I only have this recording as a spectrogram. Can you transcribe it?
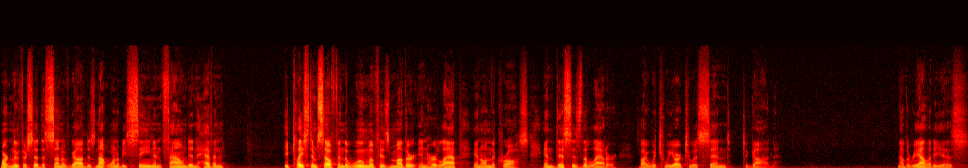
Martin Luther said, The Son of God does not want to be seen and found in heaven. He placed himself in the womb of his mother, in her lap, and on the cross. And this is the ladder by which we are to ascend to God. Now, the reality is,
